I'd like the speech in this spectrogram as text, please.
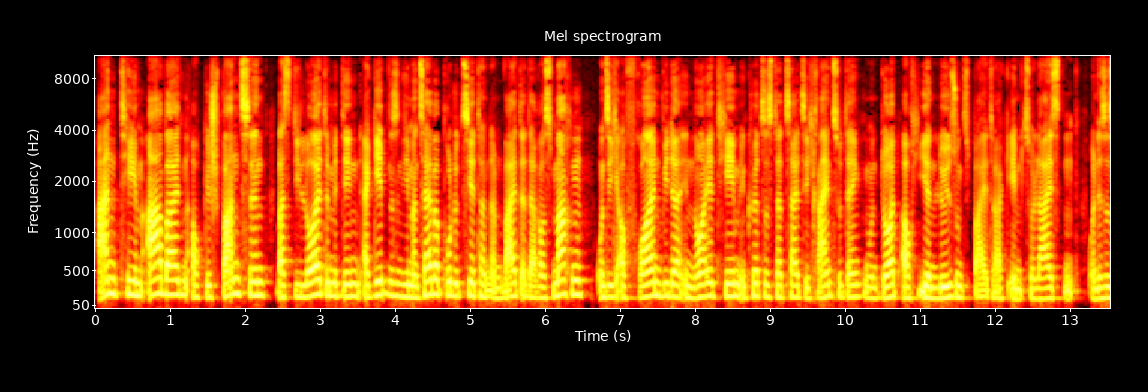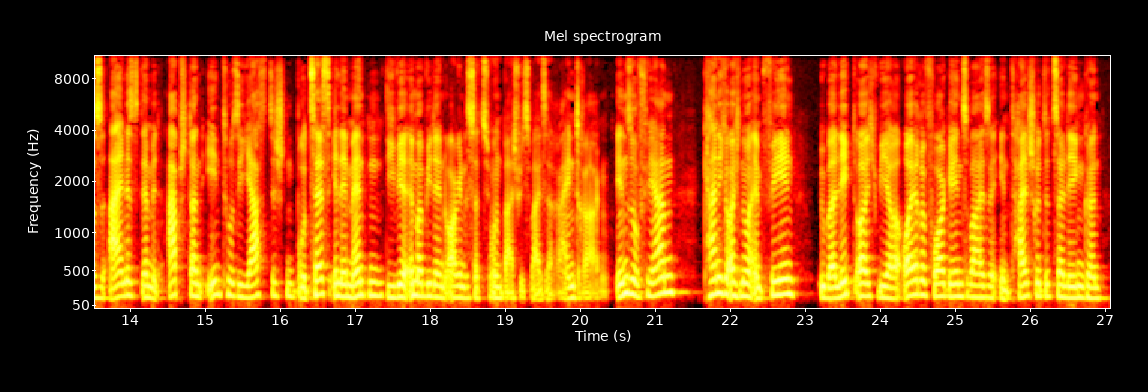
an Themen arbeiten, auch gespannt sind, was die Leute mit den Ergebnissen, die man selber produziert hat, dann weiter daraus machen und sich auch freuen, wieder in neue Themen in kürzester Zeit sich reinzudenken und dort auch ihren Lösungsbeitrag eben zu leisten. Und es ist eines der mit Abstand enthusiastischen Prozesselementen, die wir immer wieder in Organisationen beispielsweise reintragen. Insofern kann ich euch nur empfehlen, überlegt euch, wie ihr eure Vorgehensweise in Teilschritte zerlegen könnt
